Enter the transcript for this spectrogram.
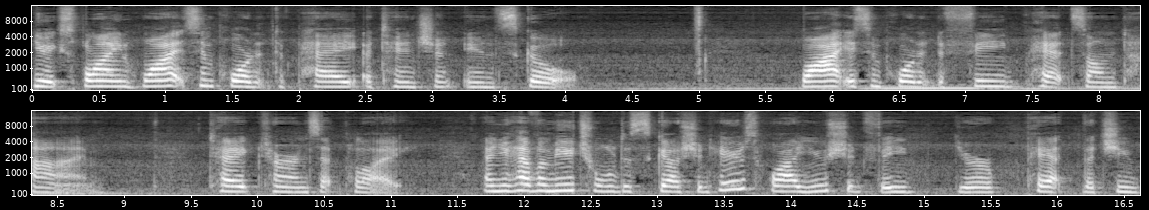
you explain why it's important to pay attention in school, why it's important to feed pets on time, take turns at play, and you have a mutual discussion. Here's why you should feed your pet that you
